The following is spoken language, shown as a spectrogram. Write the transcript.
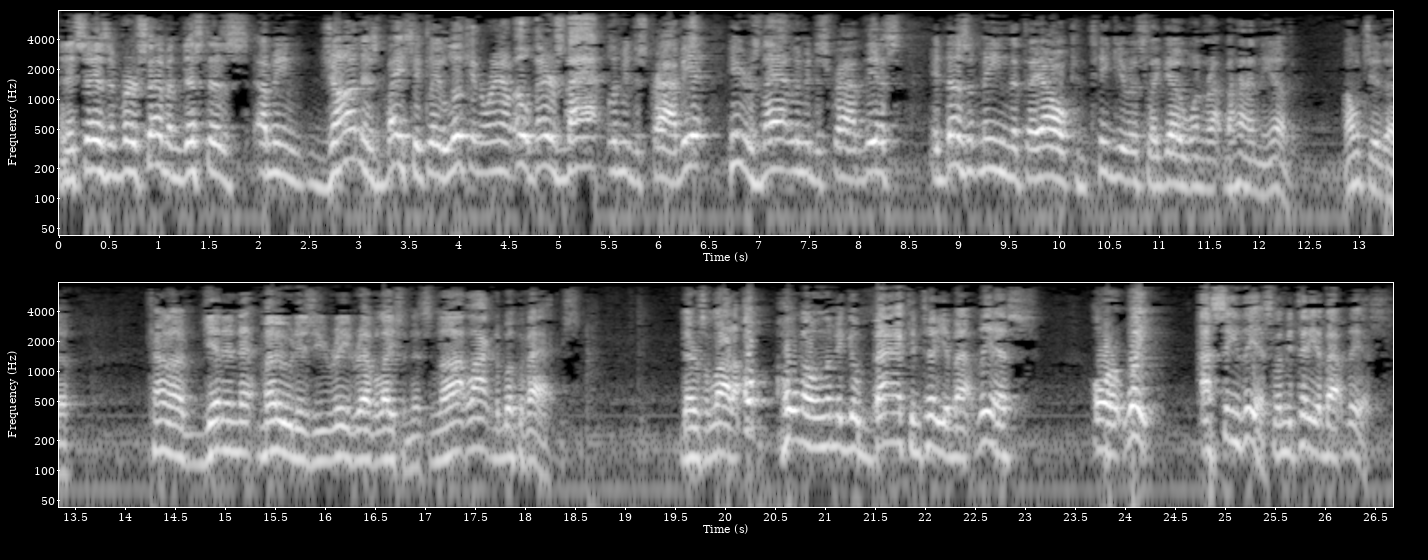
And it says in verse seven, just as I mean, John is basically looking around. Oh, there's that. Let me describe it. Here's that. Let me describe this. It doesn't mean that they all contiguously go one right behind the other. I want you to kind of get in that mode as you read Revelation. It's not like the book of Acts. There's a lot of, oh, hold on, let me go back and tell you about this. Or wait, I see this, let me tell you about this.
